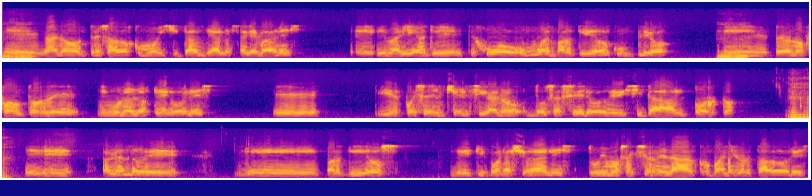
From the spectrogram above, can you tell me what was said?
eh, ganó 3 a 2 como visitante a los alemanes. Eh, Di María, que, jugó un buen partido, cumplió, eh, pero no fue autor de ninguno de los tres goles. Eh, y después el Chelsea ganó 2 a 0 de visita al Porto. hablando de, de partidos de equipos nacionales, tuvimos acción en la Copa Libertadores.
